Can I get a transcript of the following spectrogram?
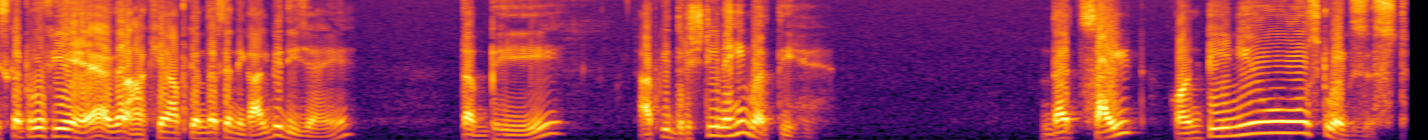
इसका प्रूफ ये है, अगर आँखें आपके अंदर से निकाल भी दी जाएँ, तब भी आपकी दृष्टि नहीं मरती है। That sight continues to exist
